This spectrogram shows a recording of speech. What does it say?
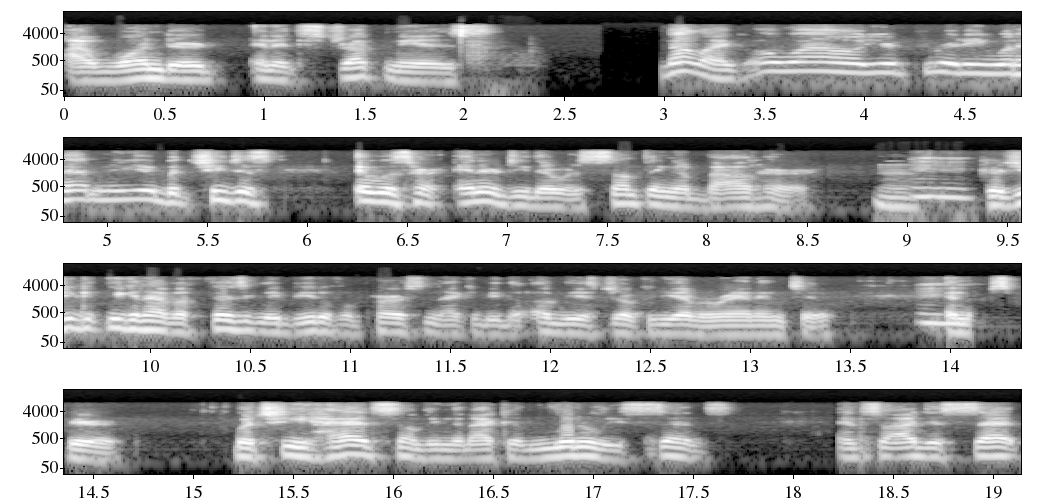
I wondered, and it struck me as not like, oh wow, you're pretty, what happened to you? But she just, it was her energy. There was something about her hmm because you can you can have a physically beautiful person that could be the ugliest joker you ever ran into hmm in their spirit, but she had something that I could literally sense, and so I just sat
